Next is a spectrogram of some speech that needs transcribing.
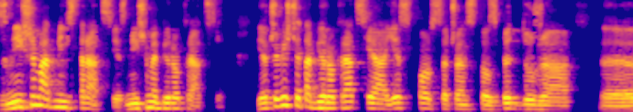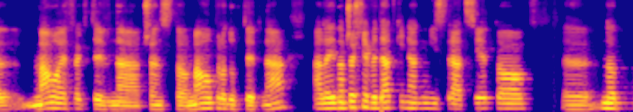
zmniejszymy administrację, zmniejszymy biurokrację. I oczywiście ta biurokracja jest w Polsce często zbyt duża, e, mało efektywna, często mało produktywna, ale jednocześnie wydatki na administrację to e, no,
